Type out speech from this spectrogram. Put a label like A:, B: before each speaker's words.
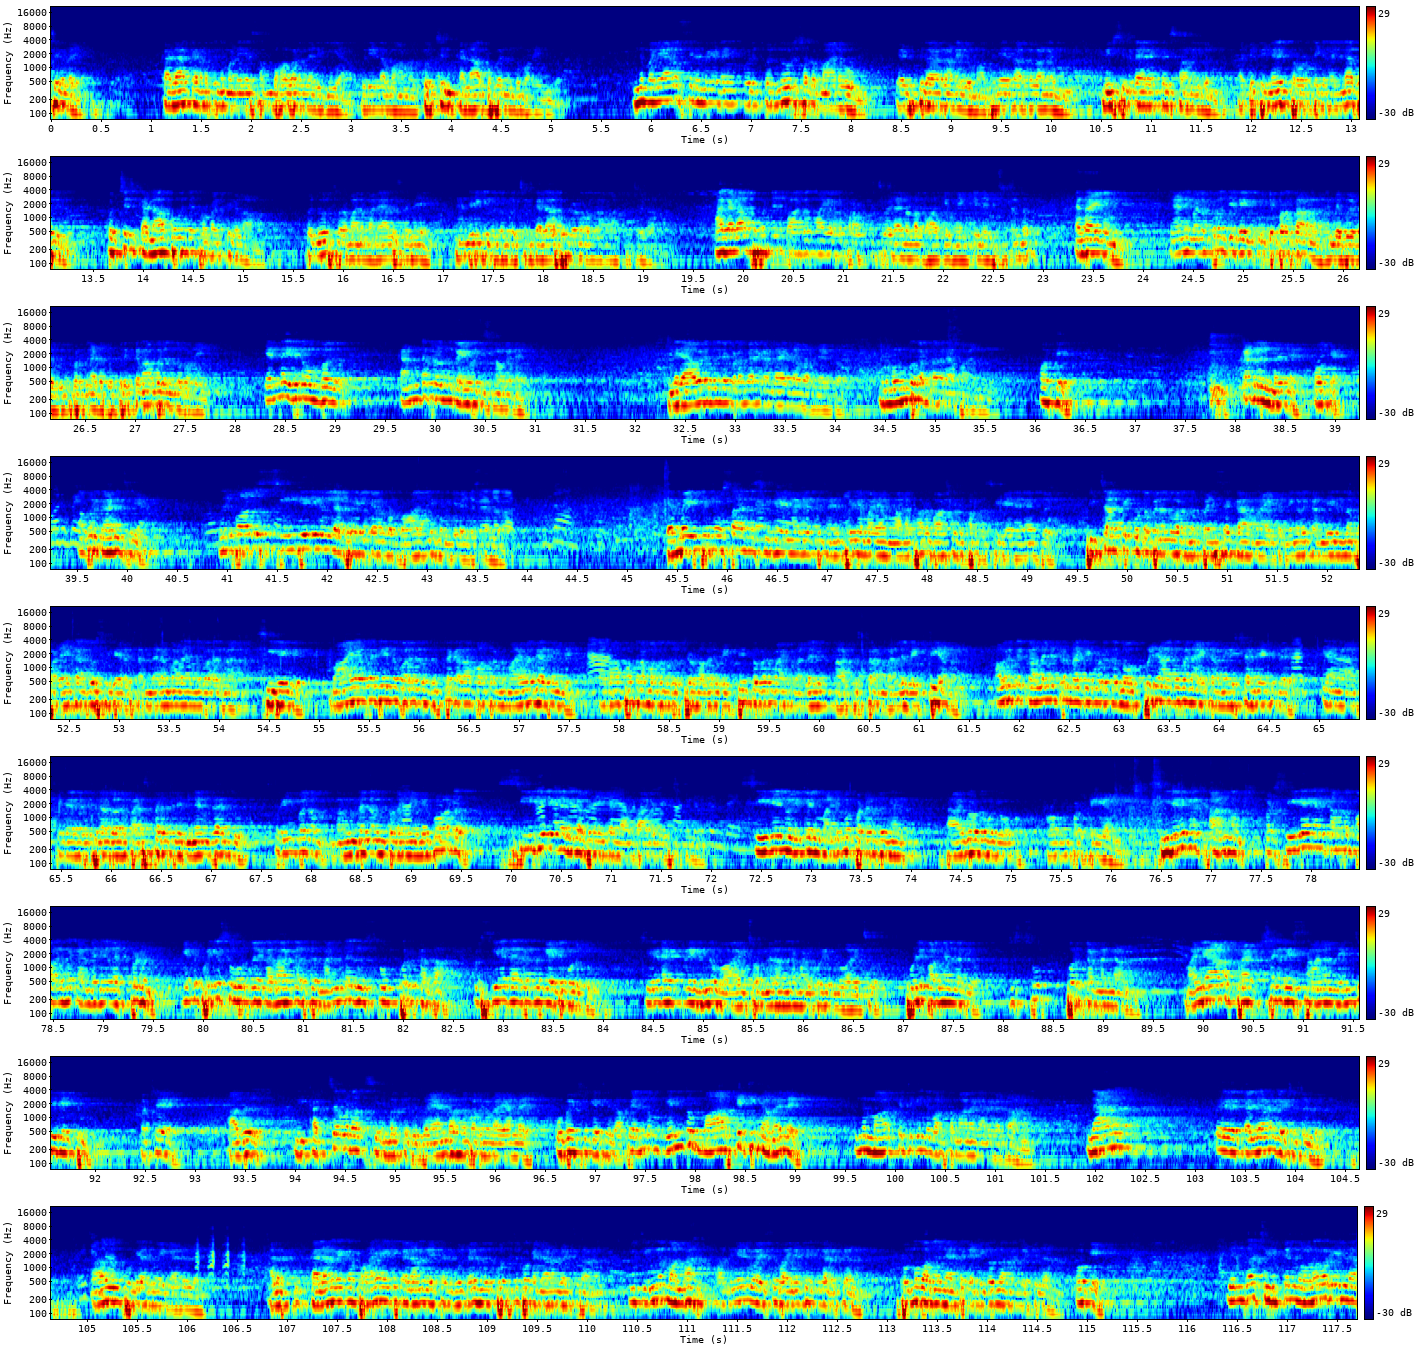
A: ആർട്ടിസ്റ്റുകളെ കലാകേരളത്തിന് മണ്ണിന് സംഭാവന നൽകിയ ഒരിടമാണ് കൊച്ചിൻ കലാഭവൻ എന്ന് പറയുന്നത്. ഇന്ന് മലയാള സിനിമയുടെ ഒരു തൊണ്ണൂറ് ശതമാനവും എഴുത്തുകാരാണെങ്കിലും അഭിനേതാക്കളാണെങ്കിലും മ്യൂസിക് ഡയറക്ടേഴ്സ് ആണെങ്കിലും മറ്റ് പിന്നിൽ പ്രവർത്തിക്കുന്ന എല്ലാവരും കൊച്ചിൻ കലാഭവന്റെ പ്രൊഡക്റ്റുകളാണ്. തൊണ്ണൂറ് ശതമാനം മലയാള സിനിമയെ നിയന്ത്രിക്കുന്നതും കൊച്ചിൻ കലാഭവനോട് വന്ന ആർട്ടിസ്റ്റുകളാണ്. ആ കലാഭവന്റെ ഭാഗമായി അവർ പ്രവർത്തിച്ചു വരാനുള്ള ഭാഗ്യം എനിക്ക് ലഭിച്ചിട്ടുണ്ട്. എന്തായാലും ഞാൻ ഈ മലപ്പുറം ജില്ലയിൽ കുറ്റിപ്പുറത്താണ് എന്റെ വീട്. കുറ്റിപ്പുറത്തിനടുത്ത് തൃക്കണാപുരം എന്ന് പറയും. എന്നെ ഇതിനു മുമ്പ് കണ്ടവരൊന്ന് കൈവച്ച് നോക്കട്ടെ. ഇന്ന് രാവിലെ മുതൽ ഇവിടം വരെ കണ്ടായില്ല പറഞ്ഞേട്ടോ ഇതിന് മുമ്പ് കണ്ടവരാ പറഞ്ഞത് ഓക്കെ. കണ്ടിട്ടുണ്ട് അല്ലേ? ഓക്കെ. അപ്പോൾ ഒരു കാര്യം ചെയ്യാം. ഒരുപാട് സീരിയലുകളിൽ അഭിനയിക്കാനുള്ള ഭാഗ്യം എനിക്ക് ലഭിച്ചിട്ടുണ്ട്. എം ഐ ടി മൂസ എന്ന സിനിമയിലകത്ത് ജനപ്രിയമായ മലബാർ ഭാഷയിൽ പറഞ്ഞ സിനിമയിലകത്ത് പിച്ചാത്തി കുട്ടപ്പൻ എന്ന് പറയുന്ന പലിശക്കാരനായിട്ട് നിങ്ങൾ കണ്ടിരുന്ന പഴയ കാലത്ത് സീരിയൽ ചന്ദനമള എന്ന് പറയുന്ന സീരിയൽ മായാവതി എന്ന് പറയുന്ന ദുഷ്ട കഥാപാത്രമാണ് മായാവതി അറിയില്ലേ? കഥാപാത്രം മാത്രം ദുഷ്ടമുള്ള അവർ വ്യക്തിത്വപരമായിട്ട് നല്ല ആർട്ടിസ്റ്റാണ് നല്ല വ്യക്തിയാണ്. അവർക്ക് കള്ളലിട്ടുണ്ടാക്കി കൊടുക്കുന്ന ഒപ്പ് ഏഷ്യാനേറ്റ് ഏഷ്യാനെറ്റിൽ ഞാൻ ആ സീരിയൽ പിന്നെ അതുപോലെ പരസ്പരത്തിൽ വിനൻ രാജു സ്ത്രീപദം നന്ദനം തുടങ്ങിയ ഒരുപാട് സീരിയലുകൾ എനിക്ക് അഭിനയിക്കാൻ ഞാൻ ഭാഗ്യം ലഭിച്ചിട്ടുണ്ട് സീരിയലിൽ ഒരിക്കലും അടിമപ്പെടരുത് ഞാൻ താഴ്വോടുകൂടി ഓർമ്മപ്പെടുത്തുകയാണ് സീരിയലുകൾ കാണണം. പക്ഷെ സീരിയലിനകത്ത് നമ്മൾ പറയുന്ന കണ്ടന്റുകൾ എപ്പോഴും എന്റെ പ്രിയ സുഹൃത്ത് കഥാകൃത്ത് നല്ലൊരു സൂപ്പർ കഥ ഒരു സീരിയൽ ഡയറക്ടർ എഴുതി കൊടുത്തു. സീരിയൽ ഡയറക്ടർ ഇരുന്ന് വായിച്ചു ഒന്നര ഒന്നര മണിക്കൂർ ഇരുന്ന് വായിച്ചു. പുള്ളി പറഞ്ഞെന്നറിയോ ഇത് സൂപ്പർ കണ്ടന്റാണ്. മലയാള പ്രേക്ഷകർ ഈ സ്ഥാനം നെഞ്ചിലേറ്റും. പക്ഷേ അത് ഈ കച്ചവട സിനിമയ്ക്ക് ഇത് വേണ്ട എന്ന് പറഞ്ഞുകൊണ്ട് അയാളെ ഉപേക്ഷിക്കുക ചെയ്തു. അപ്പോൾ എന്നും എന്തും മാർക്കറ്റിംഗ് ആണ് അല്ലേ? ഇന്ന് മാർക്കറ്റിങ്ങിന്റെ വർത്തമാന കാലഘട്ടമാണ്. ഞാൻ കല്യാണം കഴിച്ചിട്ടുണ്ട്. അത് പുതിയ അല്ല കല്യാണം കഴിക്കാൻ പ്രായമായിട്ട് കല്യാണം കഴിച്ചാൽ വീട്ടുകാർ നിർബന്ധിച്ചപ്പോൾ കല്യാണം കഴിച്ചതാണ്. ഈ ചിങ്ങം വന്നാൽ പതിനേഴ് വയസ്സ് പതിനെട്ടേക്ക് കിടക്കുകയാണ് ഒന്ന് പറഞ്ഞു നേരത്തെ കെട്ടിക്കൊന്ന് പറഞ്ഞ് കെട്ടിയതാണ്. ഓക്കെ. എന്താ ചിരിക്കൽ നുണ പറയില്ല.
